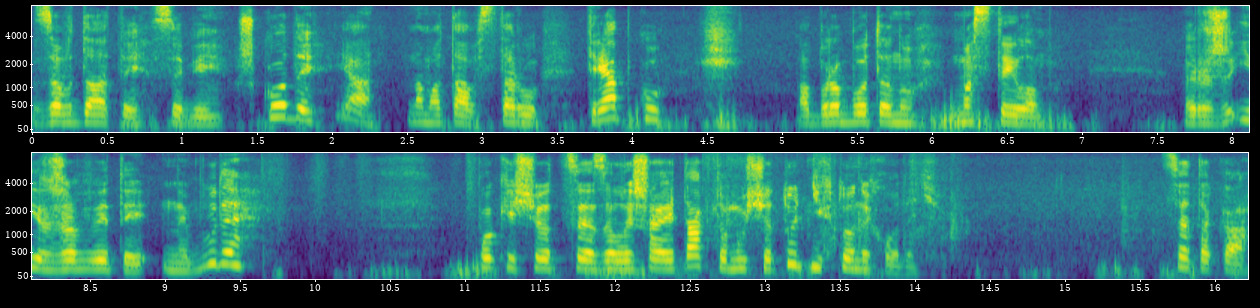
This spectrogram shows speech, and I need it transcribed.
завдати собі шкоди, я намотав стару тряпку, оброботану мастилом. І ржавити не буде. Поки що це залишаю так, тому що тут ніхто не ходить. Це така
